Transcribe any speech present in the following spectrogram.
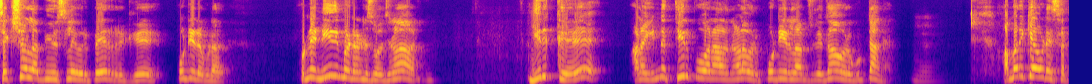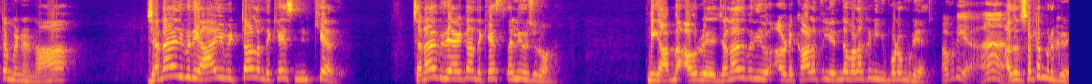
செக்ஷுவல் அபியூஸ்ல இவர் பேர் இருக்கு. போட்டியிடக்கூடாது. உடனே நீதிமன்றம் என்ன சொல்லுச்சுன்னா இருக்கு ஆனா இன்னும் தீர்ப்பு வராதனால அவர் போட்டியிடலாம்னு சொல்லி தான் அவர் விட்டாங்க. அமெரிக்காவுடைய சட்டம் என்னன்னா ஜனாதிபதி ஆகிவிட்டால் அந்த கேஸ் நிற்காது. ஜனாதிபதி ஆகிட்டா அந்த கேஸ் தள்ளி வச்சிருவாங்க. நீங்க அவரு ஜனாதிபதி அவருடைய காலத்தில் எந்த வழக்கு நீங்க போட முடியாது. அப்படியா? அது ஒரு சட்டம் இருக்கு.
